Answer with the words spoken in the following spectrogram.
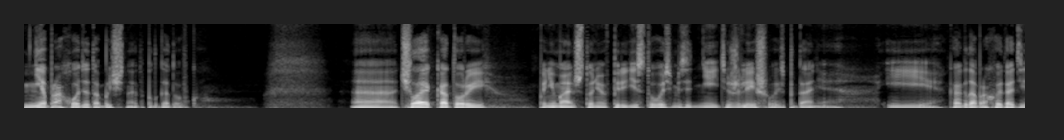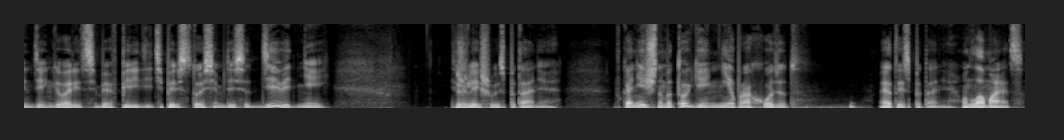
не проходят обычно эту подготовку. Э, человек, который понимает, что у него впереди 180 дней тяжелейшего испытания, и когда проходит один день, говорит себе, впереди теперь 179 дней тяжелейшего испытания, в конечном итоге не проходит это испытание. Он ломается.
